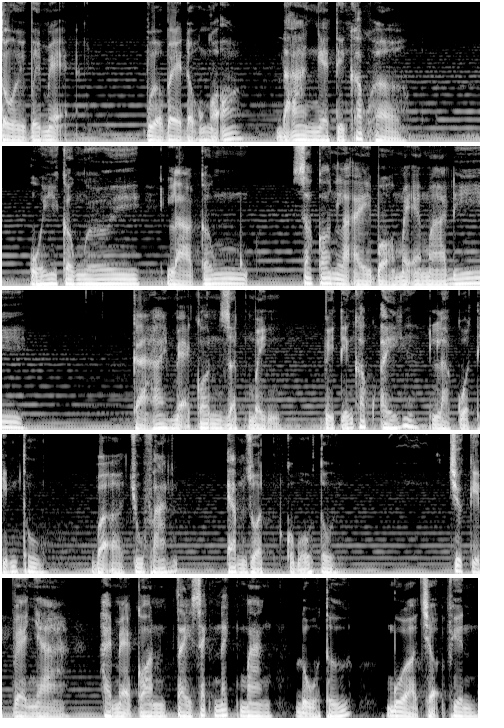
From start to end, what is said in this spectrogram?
Tôi với mẹ vừa về đầu ngõ đã nghe tiếng khóc hờ. Ôi công ơi, là công, sao con lại bỏ mẹ mà đi? Cả hai mẹ con giật mình vì tiếng khóc ấy là của thím thu, vợ chú phán, em ruột của bố tôi. Chưa kịp về nhà, hai mẹ con tay sách nách mang đủ thứ mua ở chợ phiên,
